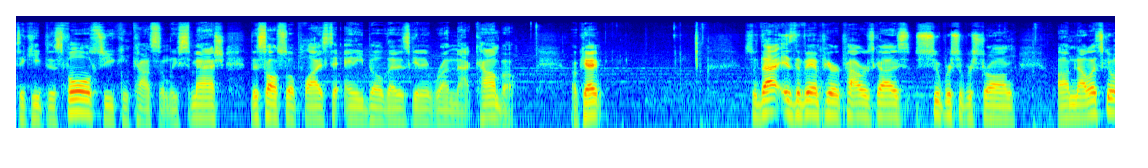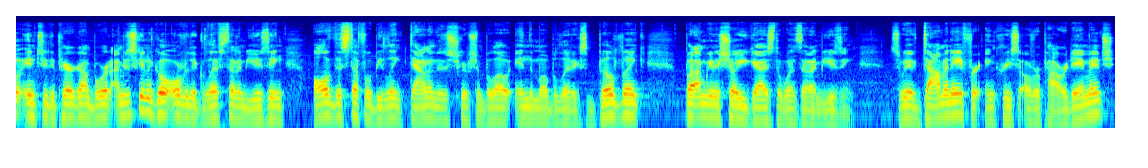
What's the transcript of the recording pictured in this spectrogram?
to keep this full so you can constantly smash. This also applies to any build that is going to run that combo. Okay? So that is the Vampiric Powers, guys. Super, super strong. Um, now let's go into the Paragon board. I'm just going to go over the glyphs that I'm using. All of this stuff will be linked down in the description below in the Mobalytics build link, but I'm going to show you guys the ones that I'm using. So we have Dominate for increased overpower damage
